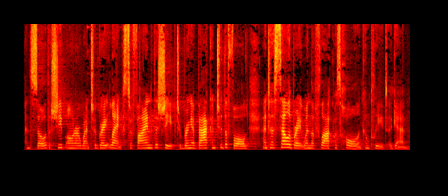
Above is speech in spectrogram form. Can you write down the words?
And so the sheep owner went to great lengths to find the sheep, to bring it back into the fold, and to celebrate when the flock was whole and complete again.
